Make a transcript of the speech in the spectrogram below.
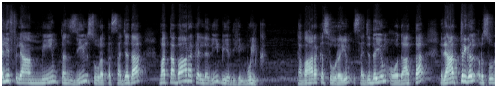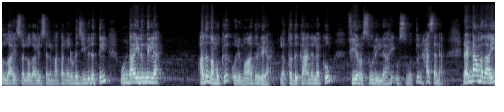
അലിഫ് ലാം മീം തൻസീൽ സൂറത്ത് സജദ മുൽക്ക് തബാറക്ക സൂറയും സജിതയും ഓതാത്ത രാത്രികൾ റസൂലുള്ളാഹി സ്വല്ലല്ലാഹു അലൈഹി സ്വലമ തങ്ങളുടെ ജീവിതത്തിൽ ഉണ്ടായിരുന്നില്ല. അത് നമുക്ക് ഒരു മാതൃകയാണ്. ലക്കത് കാനലക്കും ഫി റസൂലില്ലാഹി ഉസ്വത്തുൻ ഹസന. രണ്ടാമതായി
